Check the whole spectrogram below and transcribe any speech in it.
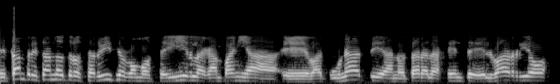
se están prestando otros servicios como seguir la campaña eh, Vacunate, anotar a la gente del barrio.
